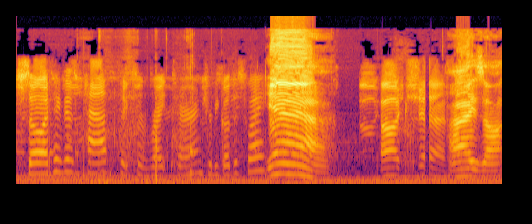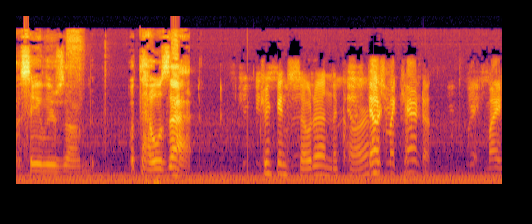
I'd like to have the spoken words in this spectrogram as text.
So I think this path takes a right turn. Should we go this way? Yeah. Uh, sure. Hi, zo- Sailor Zombie. What the hell was that? Drinking soda in the car. That was my character. My,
